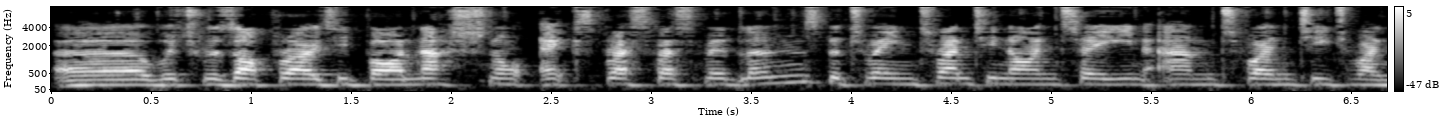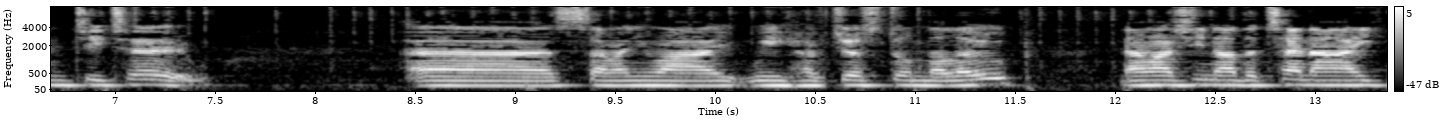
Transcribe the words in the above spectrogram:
uh, which was operated by National Express West Midlands between 2019 and 2022. Uh, so anyway, we have just done the loop. Now as you know, the 10A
